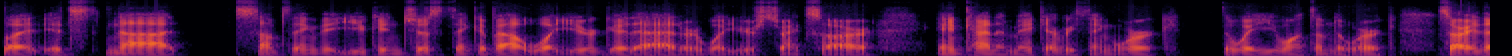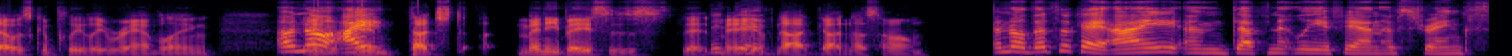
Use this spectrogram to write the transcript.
But it's not something that you can just think about what you're good at or what your strengths are and kind of make everything work the way you want them to work. Sorry, that was completely rambling. Oh no, and, I and touched many bases that may did. have not gotten us home. Oh, no, that's okay. I am definitely a fan of strengths.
